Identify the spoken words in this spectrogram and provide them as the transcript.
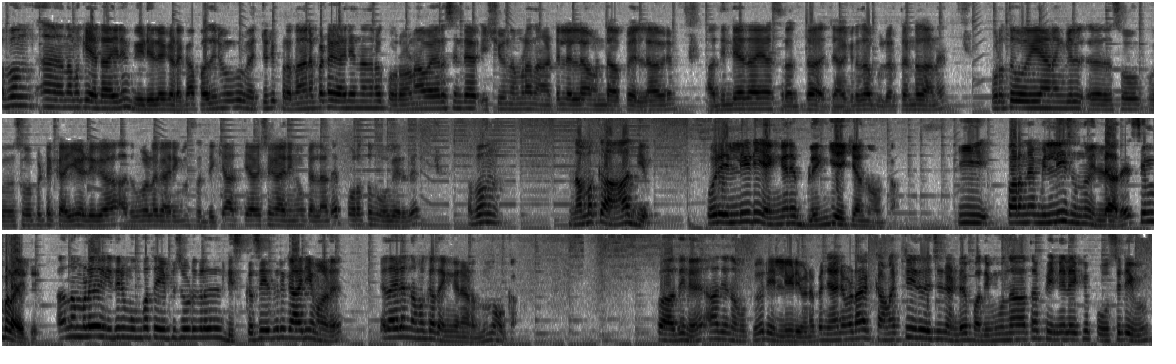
അപ്പം നമുക്ക് ഏതായാലും വീഡിയോയിലേക്ക് കിടക്കാം. അപ്പം അതിനു മുമ്പ് മറ്റൊരു പ്രധാനപ്പെട്ട കാര്യം എന്താ പറയുക കൊറോണ വൈറസിന്റെ ഇഷ്യൂ നമ്മുടെ നാട്ടിലെല്ലാം ഉണ്ട്. അപ്പോൾ എല്ലാവരും അതിന്റെതായ ശ്രദ്ധ ജാഗ്രത പുലർത്തേണ്ടതാണ്. പുറത്തു പോവുകയാണെങ്കിൽ സോപ്പ് സോപ്പിട്ട് കൈ കഴുകുക അതുപോലുള്ള കാര്യങ്ങൾ ശ്രദ്ധിക്കുക. അത്യാവശ്യ കാര്യങ്ങൾക്കല്ലാതെ പുറത്തു പോകരുത്. അപ്പം നമുക്ക് ആദ്യം ഒരു എൽ ഇ ഡി എങ്ങനെ ബ്ലിങ്ക് ചെയ്യിക്കാൻ നോക്കാം. ഈ പറഞ്ഞ മില്ലീസ് ഒന്നും ഇല്ലാതെ സിമ്പിൾ ആയിട്ട്. അത് നമ്മൾ ഇതിന് മുമ്പത്തെ എപ്പിസോഡുകളിൽ ഡിസ്കസ് ചെയ്തൊരു കാര്യമാണ്. ഏതായാലും നമുക്കത് എങ്ങനെയാണെന്ന് നോക്കാം. അപ്പൊ അതിന് ആദ്യം നമുക്ക് ഒരു എൽ ഇ ഡി വേണം. അപ്പൊ ഞാനിവിടെ കണക്ട് ചെയ്ത് വെച്ചിട്ടുണ്ട്. പതിമൂന്നാമത്തെ പിന്നിലേക്ക് പോസിറ്റീവും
